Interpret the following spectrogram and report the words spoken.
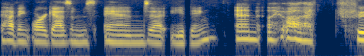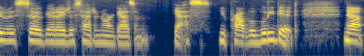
having orgasms and uh, eating and like oh that food was so good i just had an orgasm Yes, you probably did. Now,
